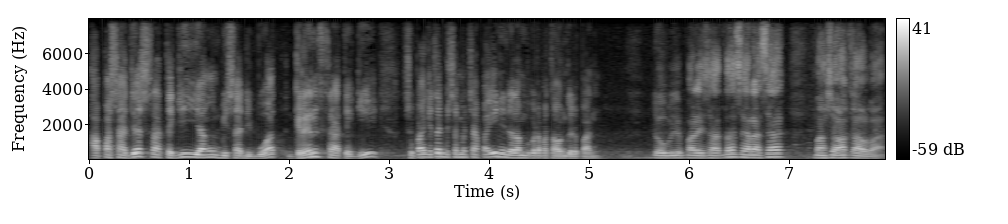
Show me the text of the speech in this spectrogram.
Apa saja strategi yang bisa dibuat, grand strategi, supaya kita bisa mencapai ini dalam beberapa tahun ke depan. Double pariwisata saya rasa masuk akal Pak.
